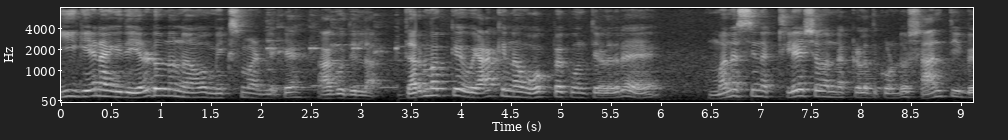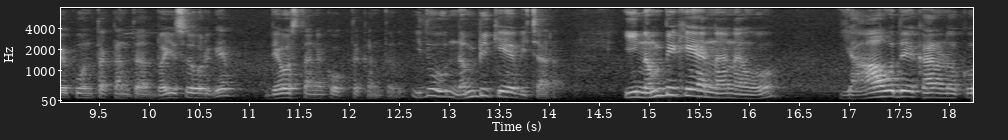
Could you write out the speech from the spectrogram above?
ಈಗೇನಾಗಿದೆ? ಎರಡನ್ನೂ ನಾವು ಮಿಕ್ಸ್ ಮಾಡಲಿಕ್ಕೆ ಆಗೋದಿಲ್ಲ. ಧರ್ಮಕ್ಕೆ ಯಾಕೆ ನಾವು ಹೋಗಬೇಕು ಅಂತ ಹೇಳಿದ್ರೆ, ಮನಸ್ಸಿನ ಕ್ಲೇಶವನ್ನು ಕಳೆದುಕೊಂಡು ಶಾಂತಿ ಬೇಕು ಅಂತಕ್ಕಂಥ ಬಯಸೋರಿಗೆ ದೇವಸ್ಥಾನಕ್ಕೆ ಹೋಗ್ತಕ್ಕಂಥದ್ದು. ಇದು ನಂಬಿಕೆಯ ವಿಚಾರ. ಈ ನಂಬಿಕೆಯನ್ನು ನಾವು ಯಾವುದೇ ಕಾರಣಕ್ಕೂ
